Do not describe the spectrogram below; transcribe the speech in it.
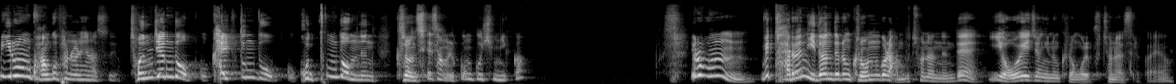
이런 광고판을 해놨어요. 전쟁도 없고 갈등도 없고 고통도 없는 그런 세상을 꿈꾸십니까? 여러분 왜 다른 이단들은 그런 걸 안 붙여놨는데 이 여호와의 증인은 그런 걸 붙여놨을까요?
